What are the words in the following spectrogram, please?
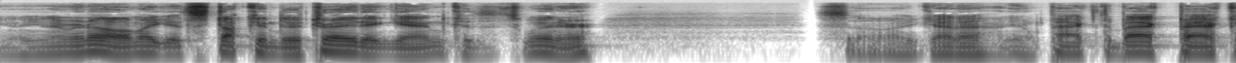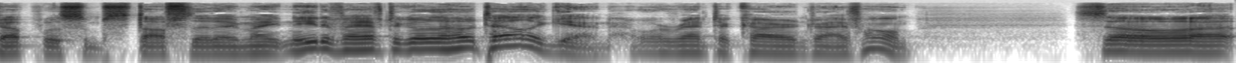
you, know, you never know i might get stuck in detroit again because it's winter so i gotta you know pack the backpack up with some stuff that i might need if i have to go to the hotel again or rent a car and drive home. So uh,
